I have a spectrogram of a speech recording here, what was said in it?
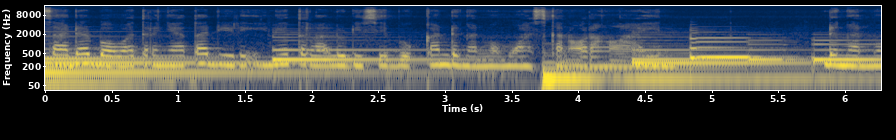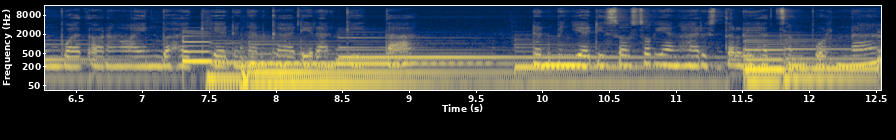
Sadar bahwa ternyata diri ini terlalu disibukkan dengan memuaskan orang lain, dengan membuat orang lain bahagia dengan kehadiran kita, dan menjadi sosok yang harus terlihat sempurna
